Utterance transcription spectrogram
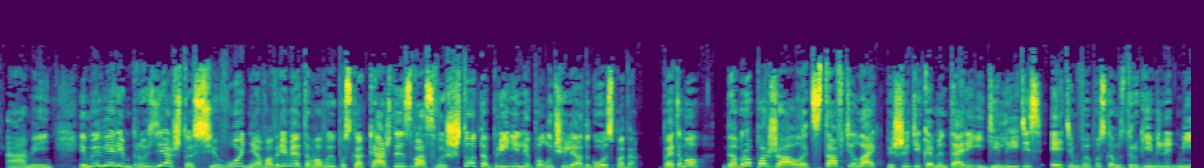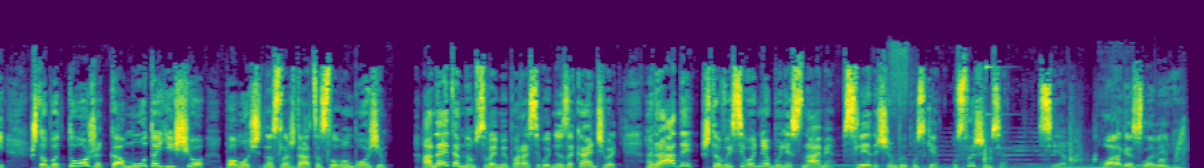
Аминь. И мы верим, друзья, что сегодня, во время этого выпуска, каждый из вас вы что-то приняли, получили от Господа. Поэтому добро пожаловать, ставьте лайк, пишите комментарии и делитесь этим выпуском с другими людьми, чтобы тоже кому-то еще помочь наслаждаться Словом Божьим. А на этом нам с вами пора сегодня заканчивать. Рады, что вы сегодня были с нами. В следующем выпуске услышимся. Всем благословений!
